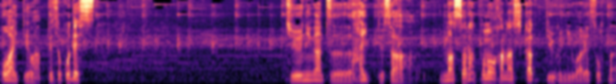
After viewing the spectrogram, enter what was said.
お相手はペソコです。12月入ってさ今更この話かっていうふうに言われそうな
